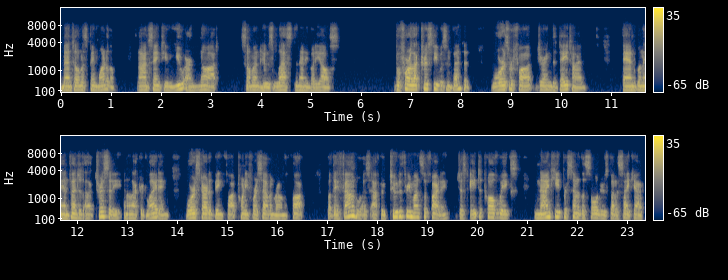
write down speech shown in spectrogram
mental illness being one of them. And I'm saying to you, you are not someone who's less than anybody else. Before electricity was invented, wars were fought during the daytime. And when they invented electricity and electric lighting, wars started being fought 24 7 around the clock. What they found was after two to three months of fighting, just eight to 12 weeks, 98% of the soldiers got a psychiatric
